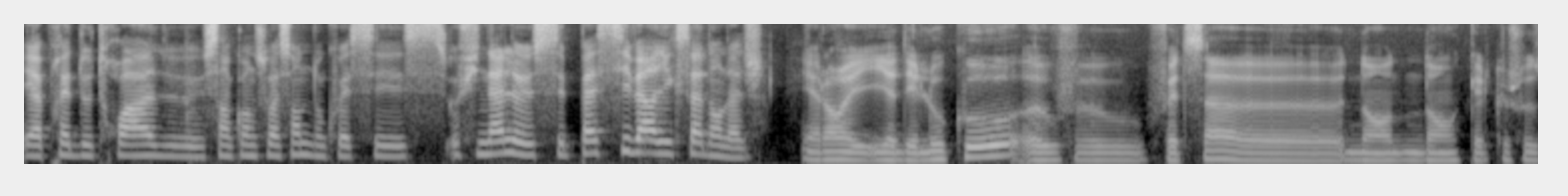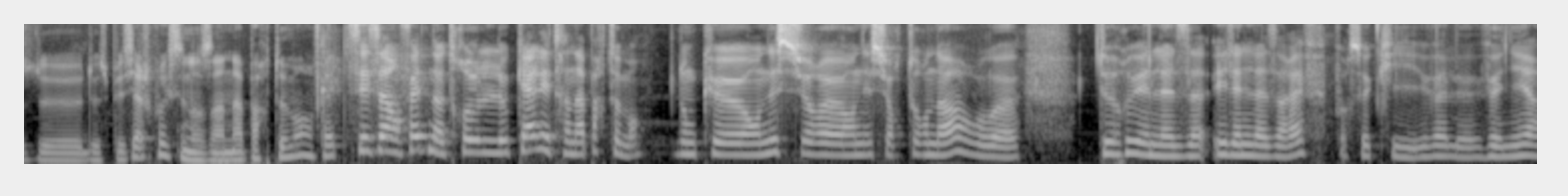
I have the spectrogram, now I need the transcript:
Et après, deux, trois, de 50, 60. Donc, ouais, c'est, au final, euh, c'est pas si varié que ça dans l'âge. Et alors, il y a des locaux, euh, vous, vous faites ça euh, dans, dans quelque chose de, de spécial? Je crois que c'est dans un appartement en fait. C'est ça, en fait, notre local est un appartement. Donc, euh, on, est sur, on est sur Tour-Nord, ou euh, deux rue Hélène Laza- Hélène Lazareff, pour ceux qui veulent venir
